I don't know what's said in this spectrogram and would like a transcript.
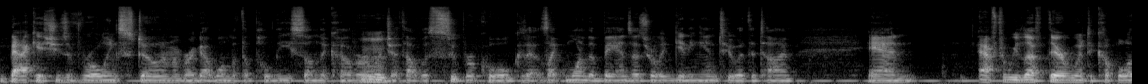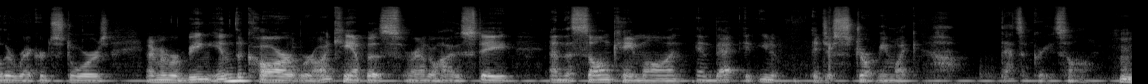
back issues of Rolling Stone. I remember I got one with the police on the cover, Mm. which I thought was super cool because that was like one of the bands I was really getting into at the time. And after we left there, we went to a couple other record stores. And I remember being in the car. We're on campus around Ohio State, and the song came on, and that it, you know it just struck me. I'm like, that's a great song, Hmm.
